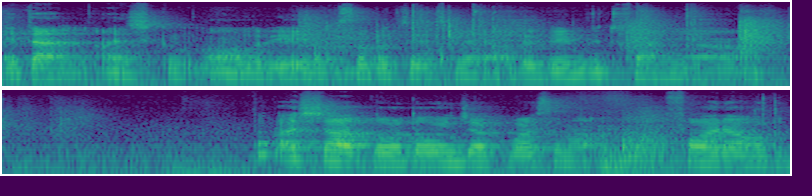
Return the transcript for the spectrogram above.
Eden aşkım ne olur yayınımı sabote etme ya bebeğim lütfen ya. Bak aşağı atla orada oyuncak var sana fare aldım.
